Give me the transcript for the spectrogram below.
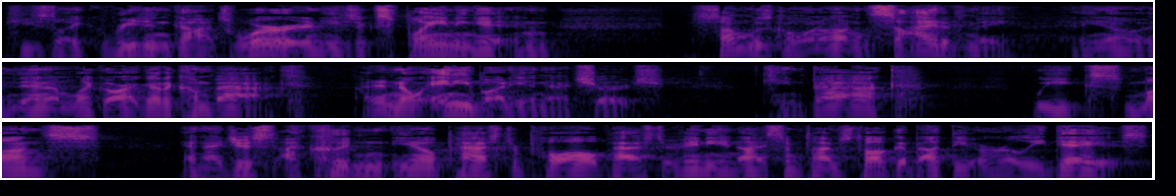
he's like reading God's word, and he's explaining it, and something was going on inside of me, you know. And then I'm like, all right, I got to come back. I didn't know anybody in that church. Came back, weeks, months, and I just, I couldn't, you know, Pastor Paul, Pastor Vinny, and I sometimes talk about the early days.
